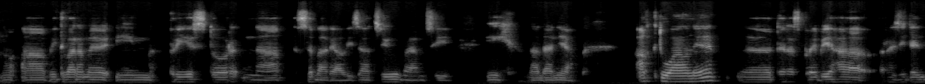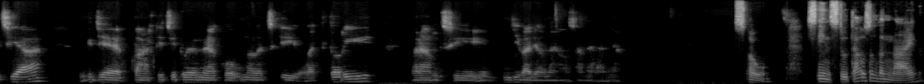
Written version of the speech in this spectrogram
No a vytvárame im priestor na seba realizáciu v rámci ich nadania. Aktuálne e, teraz prebieha rezidencia, kde participujeme ako umeleckí lektori v rámci divadelného zamerania. So, since 2009,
